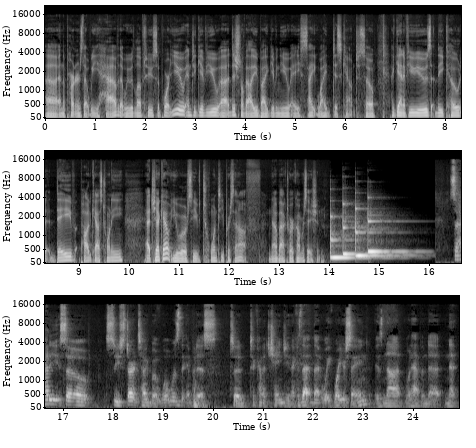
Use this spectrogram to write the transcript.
uh, and the partners that we have that we would love to support you and to give you uh, additional value by giving you a site wide discount. So, again, if you use the code Dave Podcast 20 at checkout, you will receive 20% off. Now back to our conversation. So how do you so so you start tugboat? What was the impetus to to kind of changing that? Because that that wait, what you're saying is not what happened at Net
